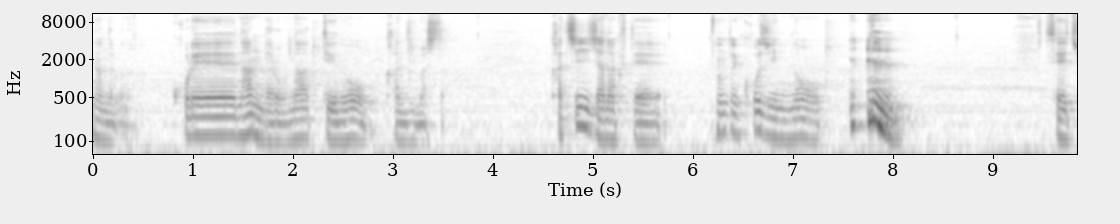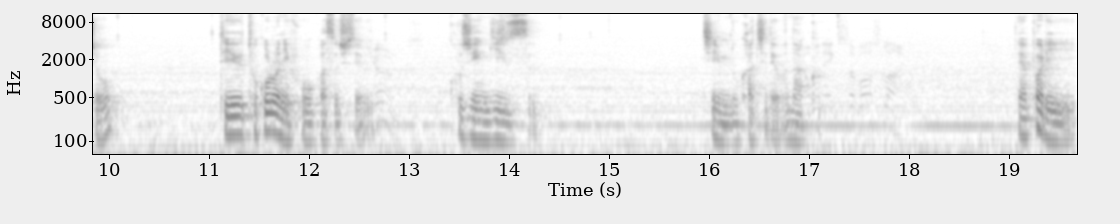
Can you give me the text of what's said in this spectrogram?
なんだろうなこれなんだろうなっていうのを感じました。勝ちじゃなくて本当に個人の 成長っていうところにフォーカスしてる。個人技術。チームの価値ではなく。やっぱり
